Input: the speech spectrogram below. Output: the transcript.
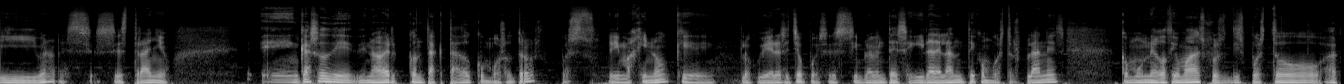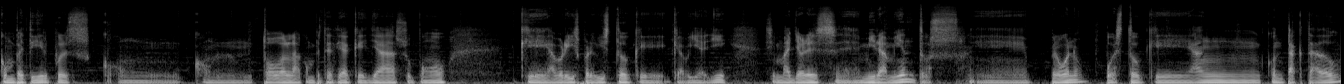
y bueno, es, extraño. En caso de, no haber contactado con vosotros, pues me imagino que lo que hubierais hecho pues es simplemente seguir adelante con vuestros planes como un negocio más pues dispuesto a competir pues con, toda la competencia que ya supongo que habréis previsto que, había allí sin mayores eh, miramientos eh, pero bueno, puesto que han contactado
